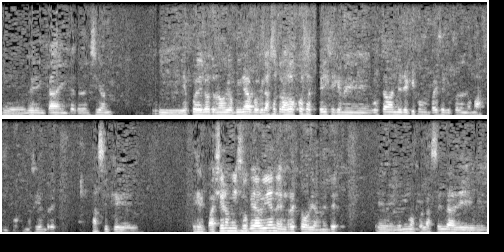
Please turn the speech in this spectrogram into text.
eh, ver en cada intervención. Y después del otro no voy a opinar porque las otras dos cosas que dije que me gustaban del equipo me parece que fueron lo más como siempre. Así que el Pallero me hizo quedar bien, el resto obviamente eh, venimos por la senda de,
